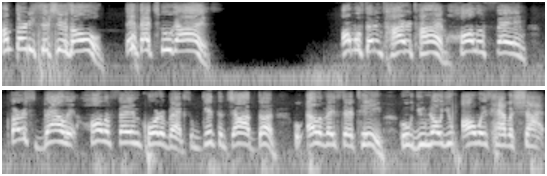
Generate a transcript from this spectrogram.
I'm 36 years old. They've had two guys. Almost that entire time. Hall of Fame, first ballot Hall of Fame quarterbacks who get the job done, who elevates their team, who you know you always have a shot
